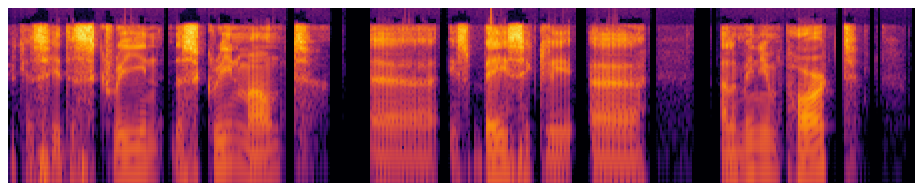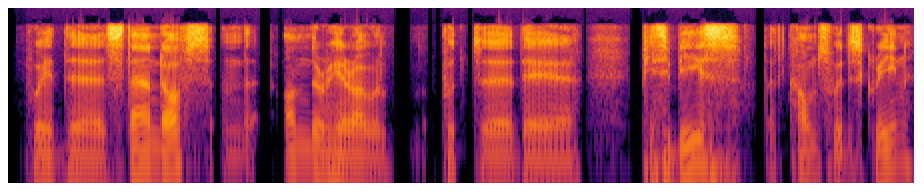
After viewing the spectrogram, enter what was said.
you can see the screen. The screen mount uh, is basically a aluminium part with uh, standoffs and under here I will put uh, the PCBs that comes with the screen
